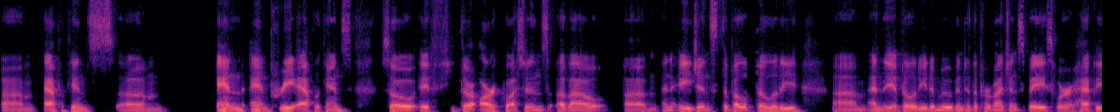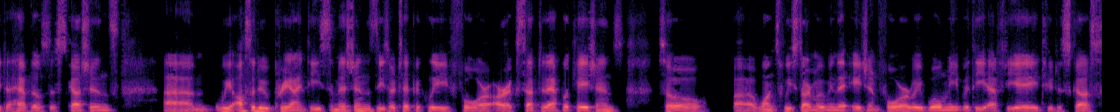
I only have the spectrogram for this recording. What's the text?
um, applicants um, and, and pre-applicants. So if there are questions about um, an agent's developability um, and the ability to move into the prevention space, we're happy to have those discussions. Um, we also do pre-IND submissions. These are typically for our accepted applications. So uh, once we start moving the agent forward, we will meet with the FDA to discuss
